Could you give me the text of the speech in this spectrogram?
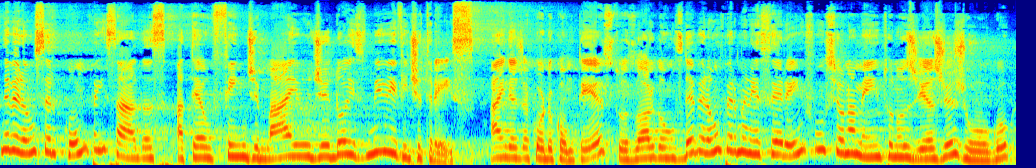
deverão ser compensadas até o fim de maio de 2023. Ainda de acordo com o texto, os órgãos deverão permanecer em funcionamento nos dias de jogo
